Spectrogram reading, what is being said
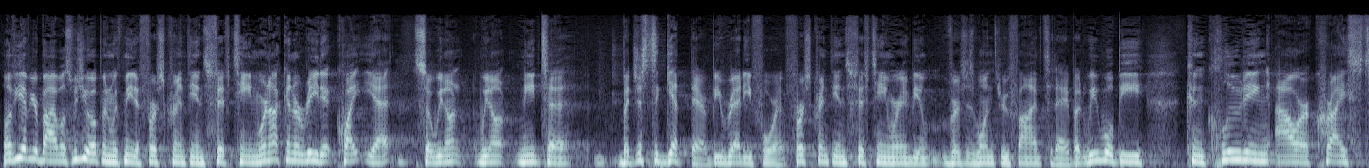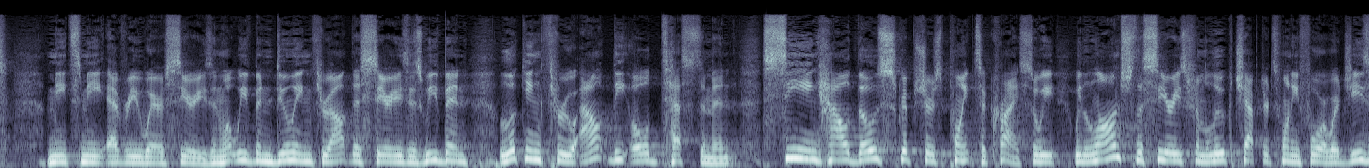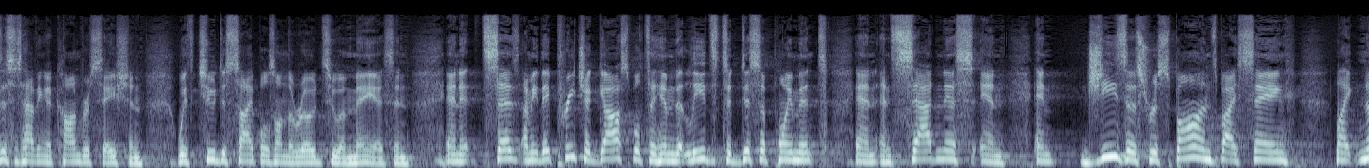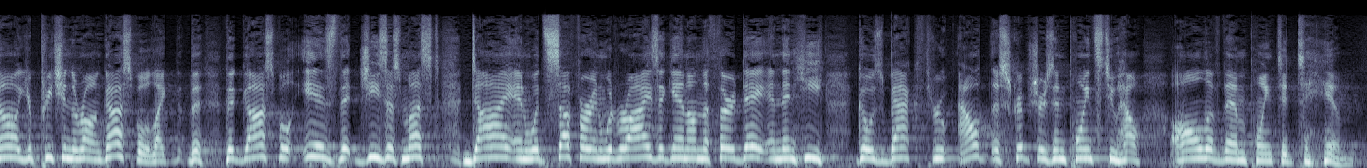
Well, if you have your Bibles, would you open with me to 1 Corinthians 15? We're not going to read it quite yet, so we don't, we don't need to, but just to get there, be ready for it. 1 Corinthians 15, we're going to be in verses 1 through 5 today, but we will be concluding our Christ Meets Me Everywhere series. And what we've been doing throughout this series is we've been looking throughout the Old Testament, seeing how those scriptures point to Christ. So we, we launched the series from Luke chapter 24, where Jesus is having a conversation with two disciples on the road to Emmaus. And, and it says, I mean, they preach a gospel to him that leads to disappointment and, and sadness. And, and Jesus responds by saying, like, no, you're preaching the wrong gospel. Like, the, the gospel is that Jesus must die and would suffer and would rise again on the third day. And then he goes back throughout the scriptures and points to how all of them pointed to him.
